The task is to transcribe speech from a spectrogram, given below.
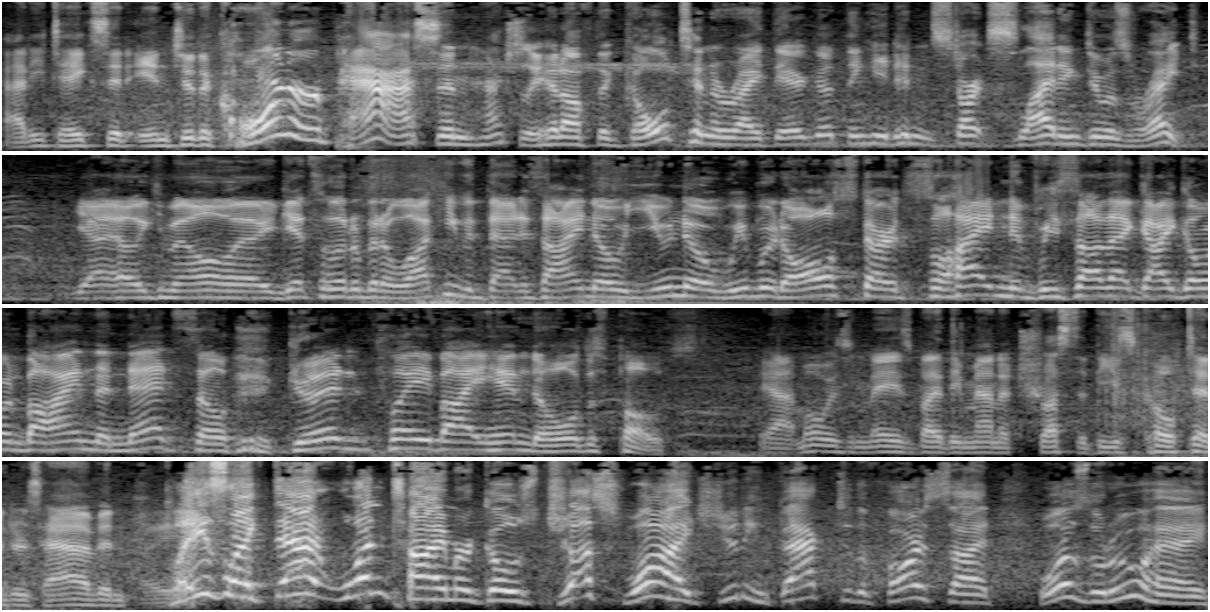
Daddy takes it into the corner pass and actually hit off the goaltender right there. Good thing he didn't start sliding to his right. Yeah, Eli Kamel uh, gets a little bit of lucky with that. As I know, you know, we would all start sliding if we saw that guy going behind the net. So good play by him to hold his post. Yeah, I'm always amazed by the amount of trust that these goaltenders have. And oh, plays like that, one timer goes just wide, shooting back to the far side was Ruhe.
